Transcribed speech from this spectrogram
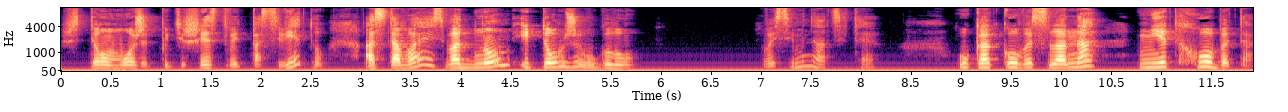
Что может путешествовать по свету, оставаясь в одном и том же углу? Восемнадцатое. У какого слона нет хобота?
